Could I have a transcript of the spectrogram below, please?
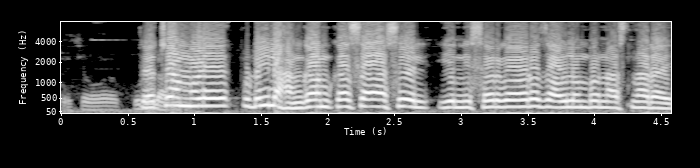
त्याच्यामुळे पुढील हंगाम कसा असेल हे निसर्गावरच अवलंबून असणार आहे.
